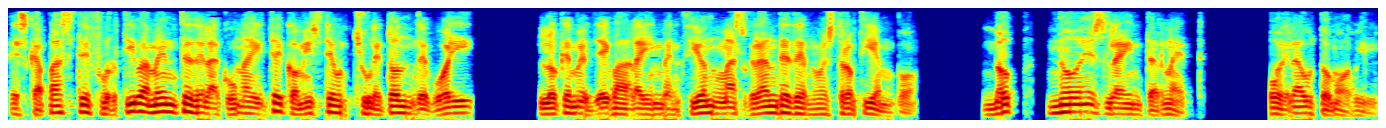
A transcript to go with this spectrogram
¿Escapaste furtivamente de la cuna y te comiste un chuletón de buey? Lo que me lleva a la invención más grande de nuestro tiempo. Nope, no es la Internet. O el automóvil.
